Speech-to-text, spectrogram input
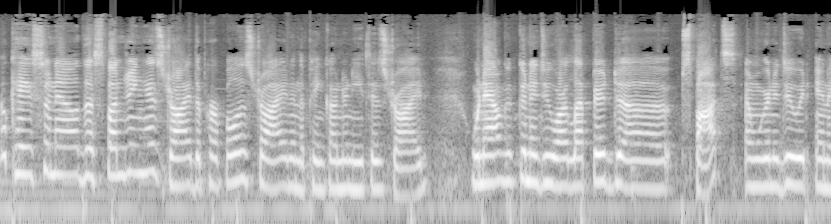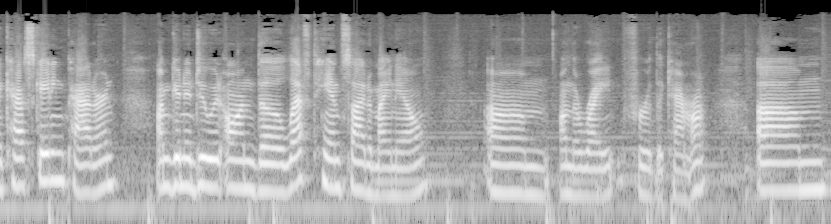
Okay, so now the sponging has dried, the purple is dried, and the pink underneath is dried. We're now going to do our leopard uh, spots, and we're going to do it in a cascading pattern. I'm going to do it on the left-hand side of my nail, um, on the right for the camera, um,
